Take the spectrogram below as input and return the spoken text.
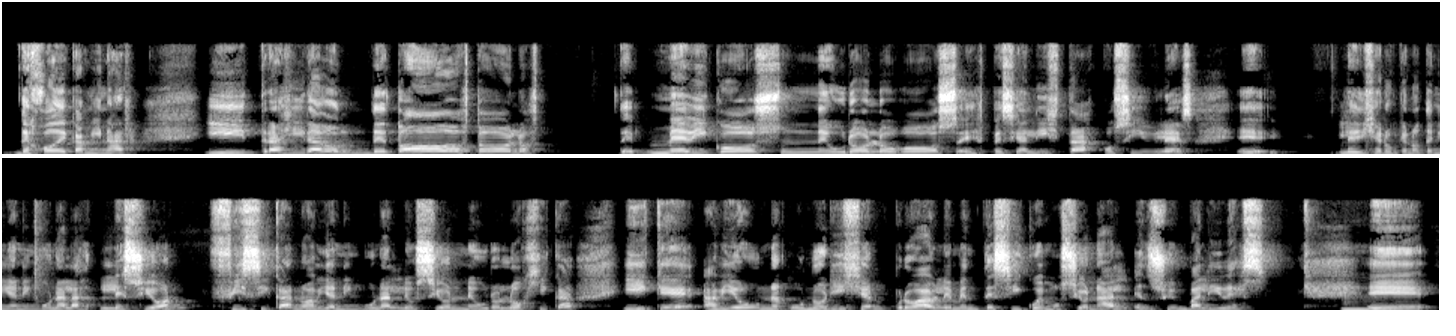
dejó de caminar. Y tras ir a donde todos, todos los médicos, neurólogos, especialistas posibles, eh, le dijeron que no tenía ninguna lesión física, no había ninguna lesión neurológica y que había un origen probablemente psicoemocional en su invalidez. Mm. Eh,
